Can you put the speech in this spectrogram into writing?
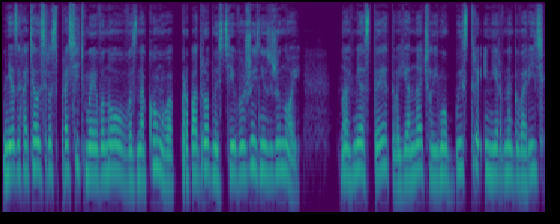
Мне захотелось расспросить моего нового знакомого про подробности его жизни с женой, но вместо этого я начал ему быстро и нервно говорить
